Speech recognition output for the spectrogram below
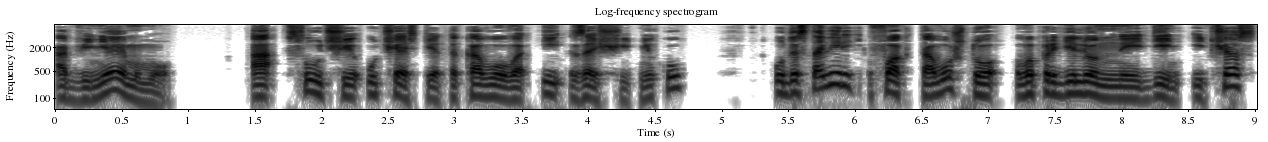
обвиняемому, а в случае участия такового и защитнику, удостоверить факт того, что в определенный день и час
